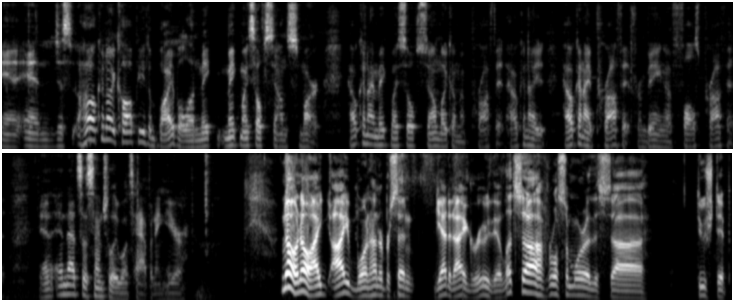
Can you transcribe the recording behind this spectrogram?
and and just how can i copy the bible and make make myself sound smart how can i make myself sound like i'm a prophet how can i how can i profit from being a false prophet and and that's essentially what's happening here No, no, I I 100% get it. I agree with you. Let's uh roll some more of this uh douche dip.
